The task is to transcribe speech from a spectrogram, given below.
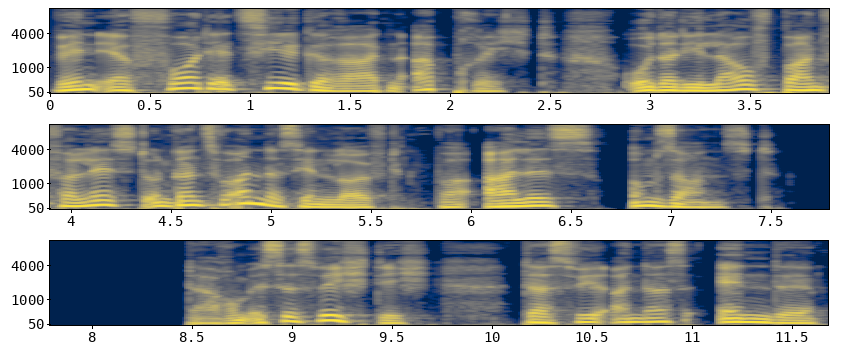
Wenn er vor der Zielgeraden abbricht oder die Laufbahn verlässt und ganz woanders hinläuft, war alles umsonst. Darum ist es wichtig, dass wir an das Ende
